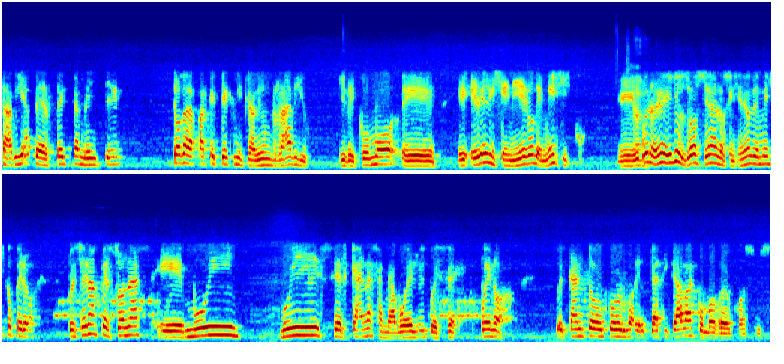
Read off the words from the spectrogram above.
sabía perfectamente toda la parte técnica de un radio y de cómo eh, eh, era el ingeniero de México. Eh, bueno, ellos dos eran los ingenieros de México, pero pues eran personas muy, muy cercanas a mi abuelo y pues, bueno, pues tanto con, platicaba como con sus,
